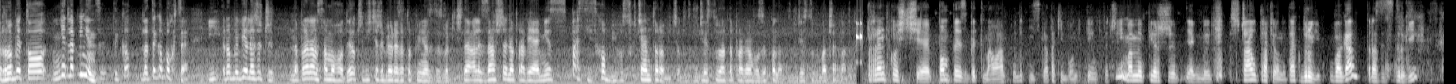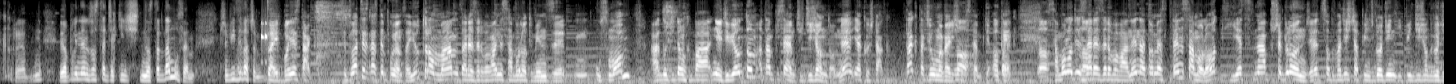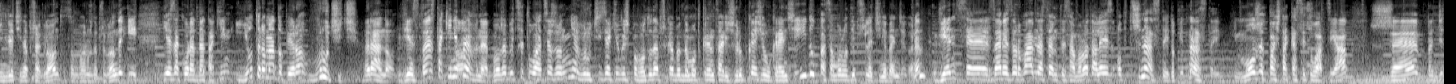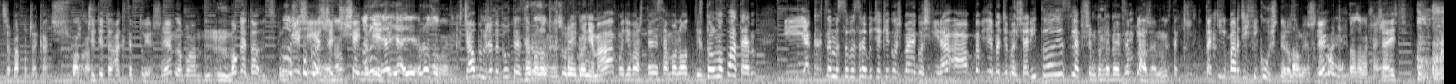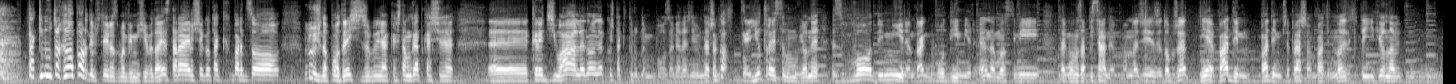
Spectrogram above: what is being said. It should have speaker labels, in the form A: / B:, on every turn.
A: robię to nie dla pieniędzy, tylko dlatego, bo chcę. I robię wiele rzeczy. Naprawiam samochody, oczywiście, że biorę za to pieniądze, to jest logiczne, ale zawsze naprawiałem je z pasji, z hobby, prostu chciałem to robić. Od 20 lat naprawiam wozy, ponad 20 chyba 3 lat. Prędkość e, pompy zbyt mała, zbyt niska, taki błąd piękny. Czyli mamy pierwszy jakby strzał trafiony, tak? Drugi. Uwaga, teraz jest drugi. Ja powinienem zostać jakimś Nostradamusem, przewidywaczem. Tutaj, bo jest tak, sytuacja jest następująca. Jutro mam zarezerwowany samolot między mm, ósmą, a godziną chyba, nie, dziewiątą, a tam pisałem ci dziesiątą, nie? Jakoś tak. Tak? Tak się umawialiśmy
B: No,
A: wstępnie. Okej.
B: tak. No.
A: Samolot jest
B: No.
A: zarezerwowany, natomiast ten samolot jest na przeglądzie, co 25 godzin i 50 godzin leci na przegląd, to są dwa różne przeglądy i jest akurat na takim i jutro ma dopiero wrócić rano, więc to jest takie
B: No.
A: niepewne, może być sytuacja, że on nie wróci z jakiegoś powodu, na przykład będą odkręcali śrubkę, się ukręci i dupa, samolot nie przyleci, nie będzie go, nie? Więc e, zarezerwowałem następny samolot, ale jest od 13 do 15 i może paść taka sytuacja, że będzie trzeba poczekać.
B: Spoko.
A: Czy ty to akceptujesz, nie? No bo mogę to, spróbuję się
B: spokojnie,
A: jeszcze
B: no.
A: dzisiaj
B: No,
A: dowiedzieć.
B: Ja, ja, rozumiem.
A: Chciałbym, żeby był ten samolot,
B: Rozumiem,
A: którego nie ma, ponieważ ten samolot jest dolnopłatem i jak chcemy sobie zrobić jakiegoś małego świra, a pewnie będziemy chcieli, to jest lepszym do tego egzemplarzem. Jest taki, taki bardziej fikuśny, rozumiesz, nie?
B: Spokojnie. Do zobaczenia.
A: Cześć. Taki był trochę oporny przy tej rozmowie, mi się wydaje. Starałem się go tak bardzo luźno podejść, żeby jakaś tam gadka się e, kręciła, ale no jakoś tak trudno mi było zagadać, nie wiem dlaczego. Jutro jestem umówiony z Włodymirem, tak? Włodimir, nie? Tak mam z tymi, tak mam zapisane. Mam nadzieję, że dobrze. Nie, Wadim, Wadim, przepraszam, Wadim. No tej Fiona,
